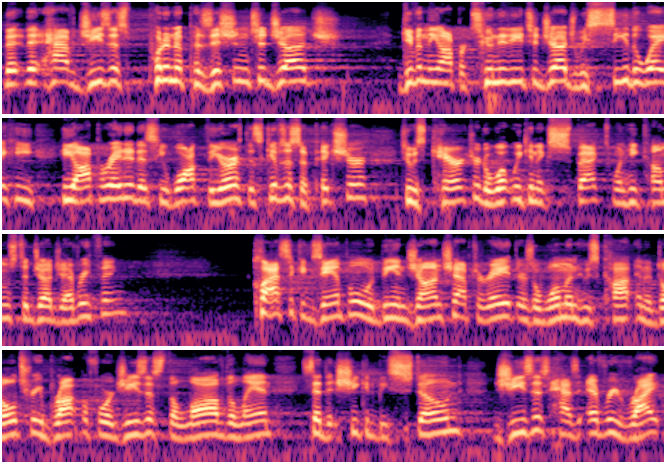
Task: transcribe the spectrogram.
that, that have Jesus put in a position to judge given the opportunity to judge. We see the way he, he operated as he walked the earth. This gives us a picture to his character, to what we can expect when he comes to judge everything. Classic example would be in John chapter 8. There's a woman who's caught in adultery, brought before Jesus. The law of the land said that she could be stoned. Jesus has every right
